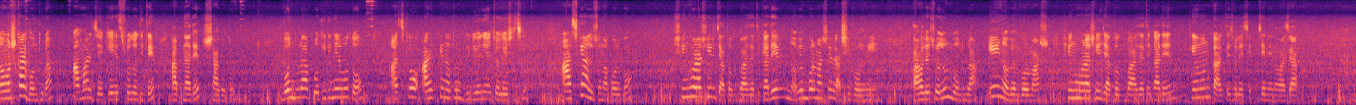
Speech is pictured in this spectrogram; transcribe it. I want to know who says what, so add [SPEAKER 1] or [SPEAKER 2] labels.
[SPEAKER 1] নমস্কার বন্ধুরা, আমার জে কে অ্যাস্ট্রোলজিতে আপনাদের স্বাগত। বন্ধুরা, প্রতিদিনের মতো আজকেও আরেকটি নতুন ভিডিও নিয়ে চলে এসেছি। আজকে আলোচনা করব সিংহ রাশির জাতক বা জাতিকাদের নভেম্বর মাসের রাশিফল নিয়ে। তাহলে চলুন বন্ধুরা, এই নভেম্বর মাস সিংহ রাশির জাতক বা জাতিকাদের কেমন কাটতে চলেছে, জেনে নেওয়া যাক।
